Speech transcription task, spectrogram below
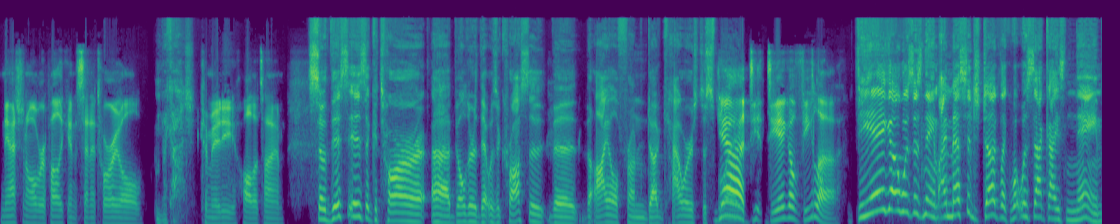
National Republican Senatorial oh my gosh. Committee all the time. So this is a guitar uh, builder that was across the, the the aisle from Doug Kauer's display. Yeah, D- Diego Vila. Diego was his name. I messaged Doug, like, what was that guy's name?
